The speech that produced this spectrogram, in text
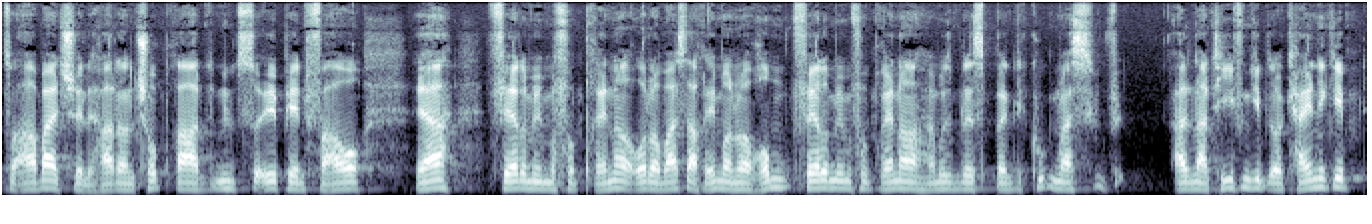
zur Arbeitsstelle? Hat er einen Jobrad, nutzt er ÖPNV, ja, fährt er mit dem Verbrenner oder was auch immer, warum fährt er mit dem Verbrenner? Da muss man das gucken, was Alternativen gibt oder keine gibt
